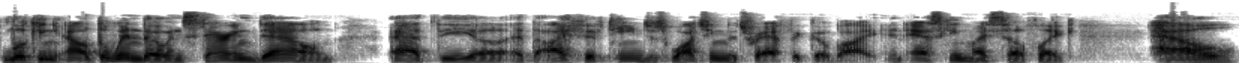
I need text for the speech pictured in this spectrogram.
looking out the window and staring down at the uh, at the I-15, just watching the traffic go by, and asking myself like, how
